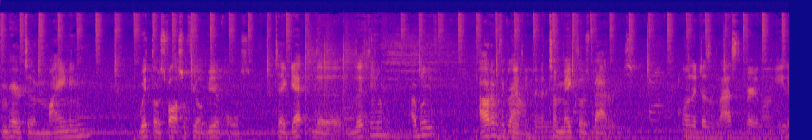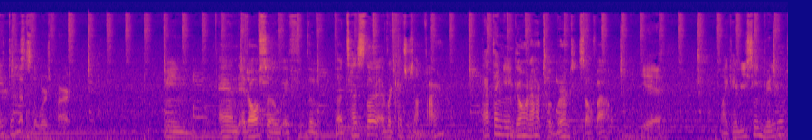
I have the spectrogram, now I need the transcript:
compared to mining with those fossil fuel vehicles to get the lithium, I believe, out of the ground to make those batteries. Well, and it doesn't last very long either. It That's doesn't. the worst part. I mean, and it also, if the a Tesla ever catches on fire, that thing ain't going out till it burns itself out. Yeah. Like, have you seen videos?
